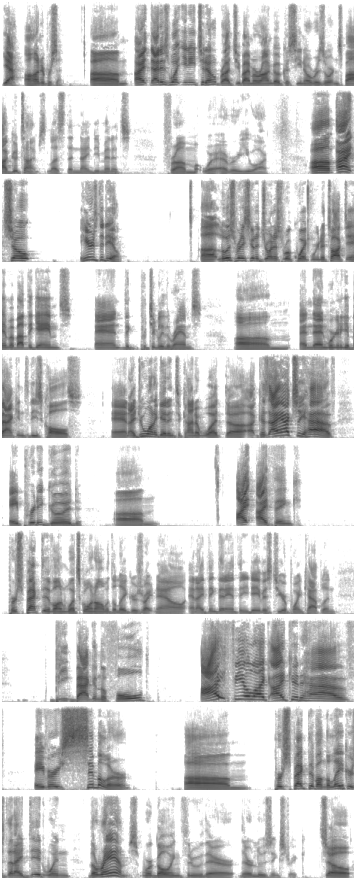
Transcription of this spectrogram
Yeah, 100%. Um, all right, that is what you need to know. Brought to you by Morongo Casino Resort and Spa. Good times, less than 90 minutes from wherever you are. Um, all right, so here's the deal. Uh, Louis Riddick's going to join us real quick. We're going to talk to him about the games and the, particularly the Rams. Um, and then we're going to get back into these calls. And I do want to get into kind of what, because I actually have a pretty good, um, I, I think, perspective on what's going on with the Lakers right now. And I think that Anthony Davis, to your point, Kaplan, being back in the fold, I feel like I could have a very similar um, perspective on the Lakers that I did when the Rams were going through their their losing streak. So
